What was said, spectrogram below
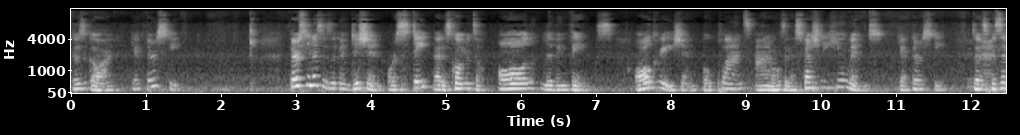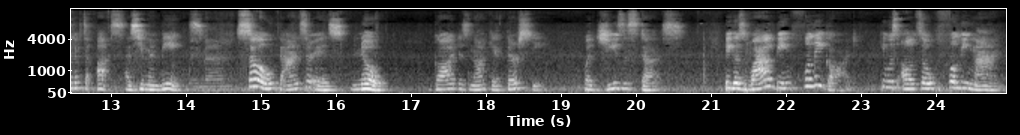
Does God get thirsty? Thirstiness is a condition or state that is common to all living things. All creation, both plants, animals, and especially humans, get thirsty. Amen. So it's specific to us as human beings. Amen. So the answer is no. God does not get thirsty, but Jesus does. Because while being fully God, he was also fully man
